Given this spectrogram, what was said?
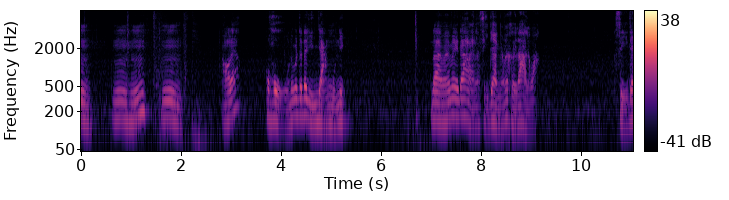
ม อืมหืมอืม เอาแล้ว โอ้โห นึกว่าจะได้หยินหยางหมุนอีก ได้ไหมไม่ได้นะ สีแดงยังไม่เคยได้เลยวะสีแด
